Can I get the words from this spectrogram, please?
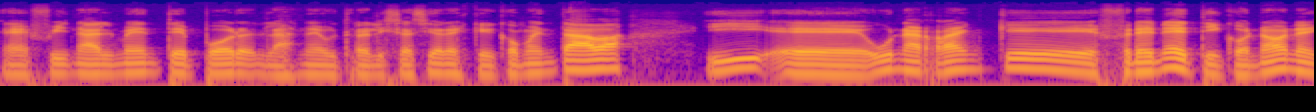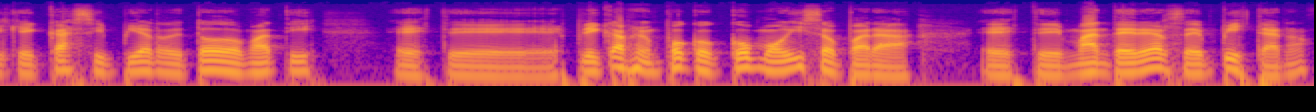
eh, finalmente por las neutralizaciones que comentaba y eh, un arranque frenético, ¿no? En el que casi pierde todo Mati. Este, explícame un poco cómo hizo para este, mantenerse en pista, ¿no?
